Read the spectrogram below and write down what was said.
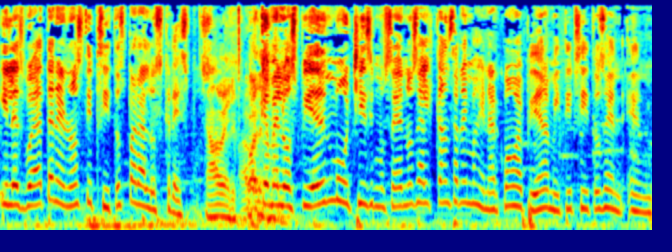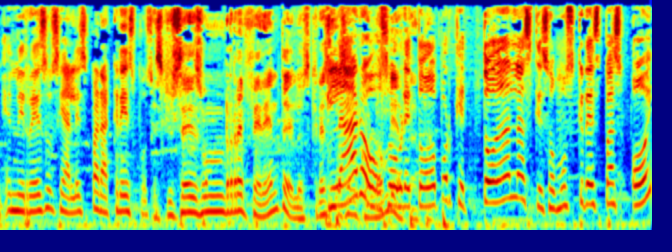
y les voy a tener unos tipsitos para los crespos. A ver, Porque ¿cuáles me los piden muchísimo. Ustedes no se alcanzan a imaginar cómo me piden a mí tipsitos en, en, en mis redes sociales para crespos. Es que usted es un referente de los crespos. en Claro, Colombia, sobre Tata. todo porque todas las que somos crespas hoy,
